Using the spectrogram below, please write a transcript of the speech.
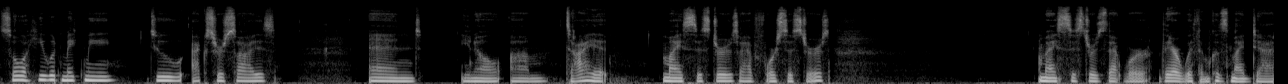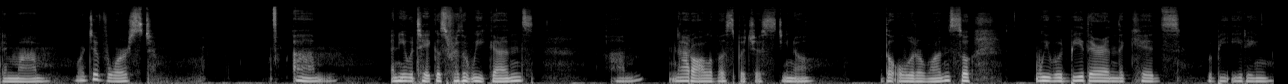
So he would make me do exercise and, you know, um, diet. My sisters, I have four sisters. My sisters that were there with him because my dad and mom were divorced. Um, and he would take us for the weekends. Um, not all of us, but just, you know, the older ones. So we would be there and the kids would be eating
